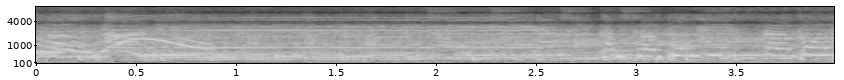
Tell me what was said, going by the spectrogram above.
멋진 순간이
